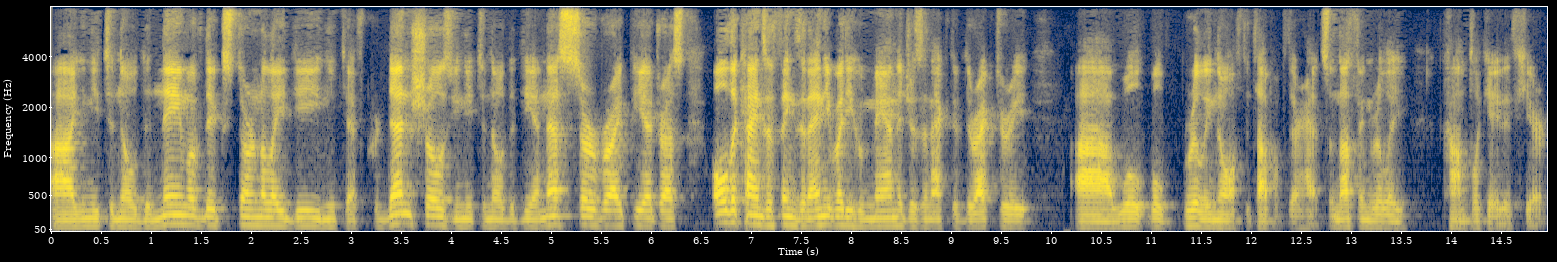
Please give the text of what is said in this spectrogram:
Uh, you need to know the name of the external AD. You need to have credentials. You need to know the DNS server IP address. All the kinds of things that anybody who manages an Active Directory uh, will will really know off the top of their head. So nothing really complicated here.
